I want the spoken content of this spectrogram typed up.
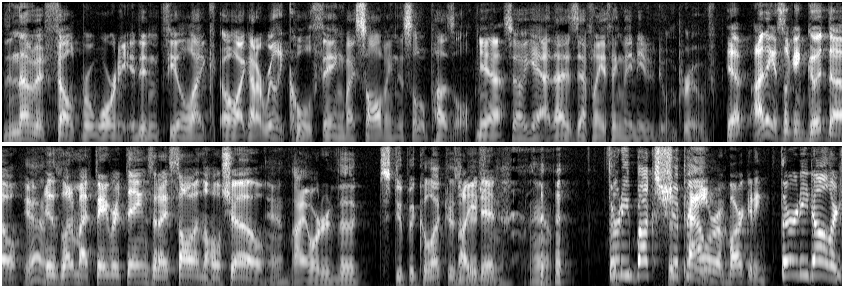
none of it felt rewarding. It didn't feel like, oh, I got a really cool thing by solving this little puzzle. Yeah. So yeah, that is definitely a thing they needed to improve. Yep, I think it's looking good though. Yeah. it was one of my favorite things that I saw in the whole show. Yeah, I ordered the stupid collector's Oh, you edition. Yeah. Thirty bucks The power of marketing. Thirty dollars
